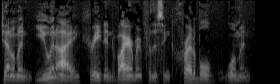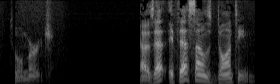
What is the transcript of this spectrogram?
gentlemen, you and I create an environment for this incredible woman to emerge. Now, is that, if that sounds daunting,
